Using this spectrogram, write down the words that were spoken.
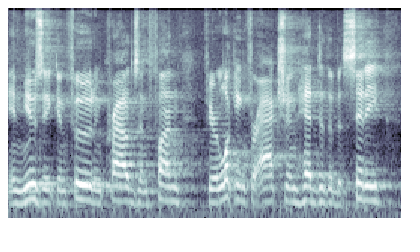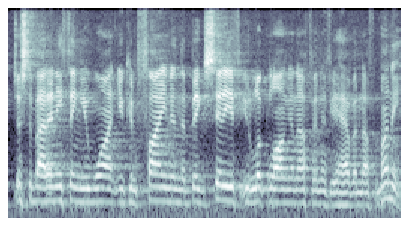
in music and food and crowds and fun. If you're looking for action, head to the city. Just about anything you want, you can find in the big city if you look long enough and if you have enough money.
